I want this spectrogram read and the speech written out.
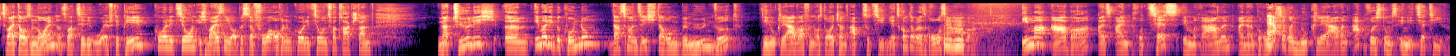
2009, das war CDU-FDP-Koalition. Ich weiß nicht, ob es davor auch in einem Koalitionsvertrag stand. Natürlich ähm, immer die Bekundung, dass man sich darum bemühen wird, die Nuklearwaffen aus Deutschland abzuziehen. Jetzt kommt aber das große mhm. Aber. Immer aber als ein Prozess im Rahmen einer größeren ja. nuklearen Abrüstungsinitiative.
